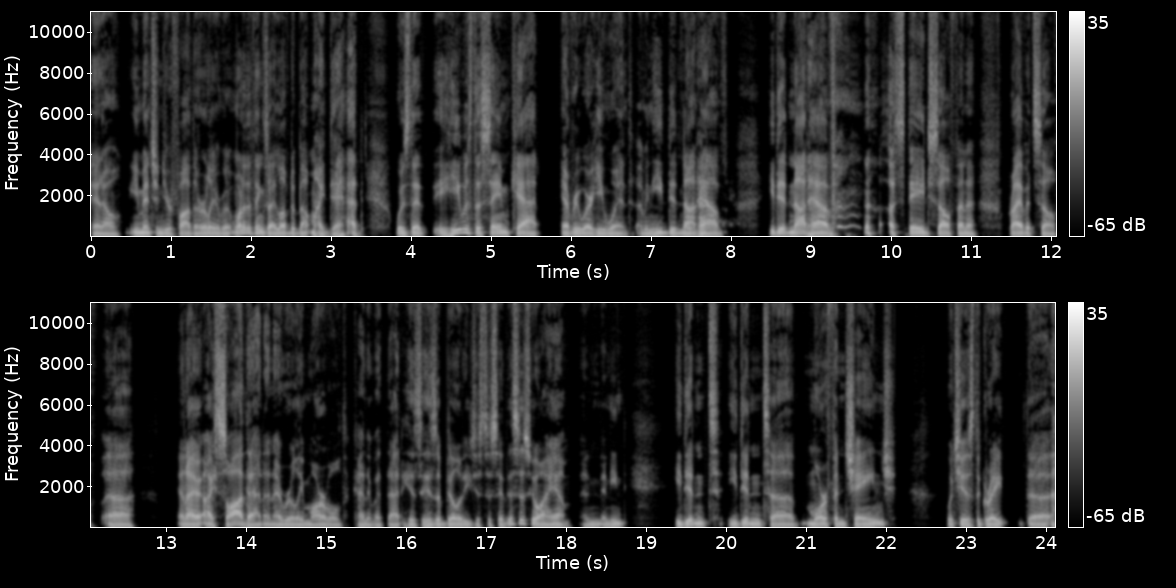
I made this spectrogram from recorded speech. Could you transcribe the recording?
You know, you mentioned your father earlier, but one of the things I loved about my dad was that he was the same cat everywhere he went. I mean, he did not have he did not have a stage self and a private self. Uh, and I, I, saw that and I really marveled kind of at that his his ability just to say this is who I am and and he he didn't he didn't uh, morph and change, which is the great the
